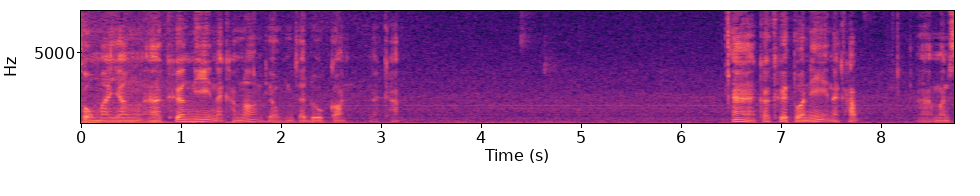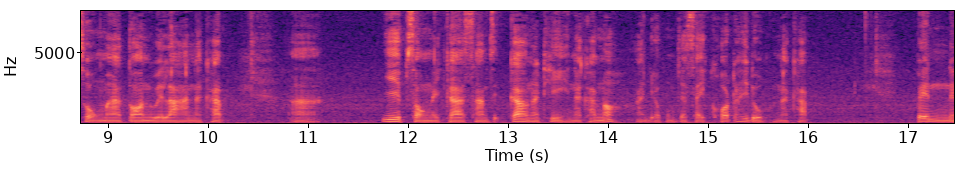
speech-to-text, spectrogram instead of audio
ส่งมายังอ่าเครื่องนี้นะครับเนาะเดี๋ยวผมจะดูก่อนนะครับอ่าก็คือตัวนี้นะครับอ่ามันส่งมาตอนเวลานะครับอ่า22นาฬิกา39นาทีนะครับเนาะอะเดี๋ยวผมจะใส่โค้ดให้ดูนะครับ เป็น 129720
